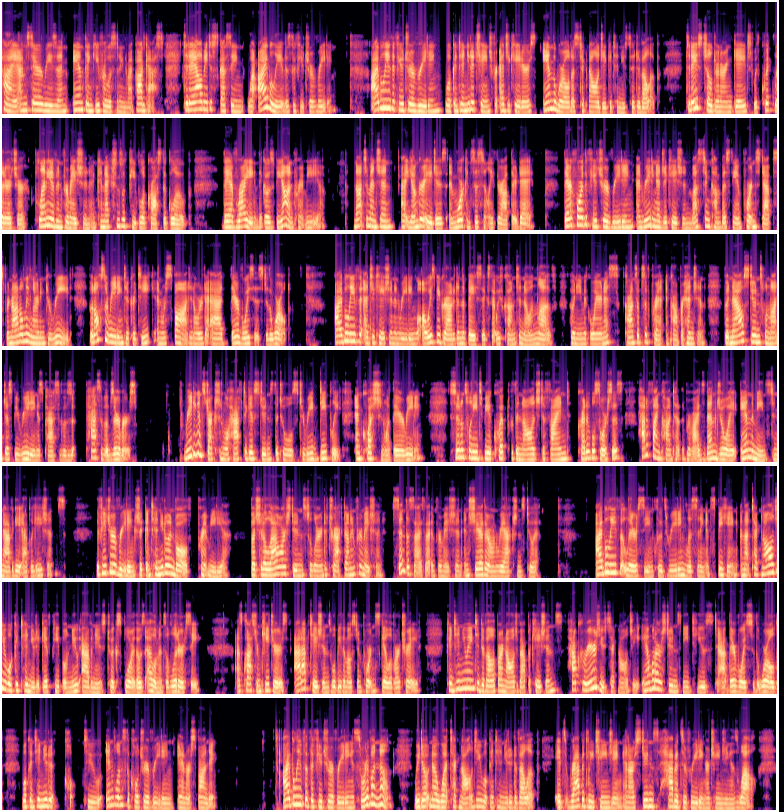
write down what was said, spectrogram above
Hi, I'm Sarah Reason, and thank you for listening to my podcast. Today I'll be discussing what I believe is the future of reading. I believe the future of reading will continue to change for educators and the world as technology continues to develop. Today's children are engaged with quick literature, plenty of information, and connections with people across the globe. They have writing that goes beyond print media, not to mention at younger ages and more consistently throughout their day. Therefore, the future of reading and reading education must encompass the important steps for not only learning to read, but also reading to critique and respond in order to add their voices to the world. I believe that education and reading will always be grounded in the basics that we've come to know and love phonemic awareness, concepts of print, and comprehension. But now students will not just be reading as passive, passive observers. Reading instruction will have to give students the tools to read deeply and question what they are reading. Students will need to be equipped with the knowledge to find credible sources, how to find content that provides them joy, and the means to navigate applications. The future of reading should continue to involve print media, but should allow our students to learn to track down information, synthesize that information, and share their own reactions to it. I believe that literacy includes reading, listening, and speaking, and that technology will continue to give people new avenues to explore those elements of literacy. As classroom teachers, adaptations will be the most important skill of our trade. Continuing to develop our knowledge of applications, how careers use technology, and what our students need to use to add their voice to the world will continue to, to influence the culture of reading and responding. I believe that the future of reading is sort of unknown. We don't know what technology will continue to develop. It's rapidly changing, and our students' habits of reading are changing as well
